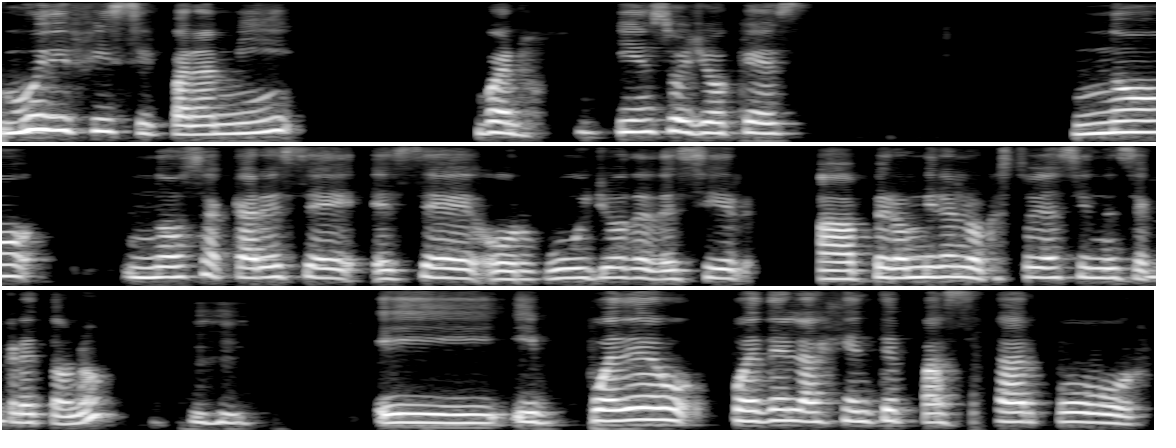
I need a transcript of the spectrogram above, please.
muy difícil para mí. Bueno, pienso yo que es no, no sacar ese, ese orgullo de decir, ah, pero miren lo que estoy haciendo en secreto, ¿no? Y, y puede, puede la gente pasar por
